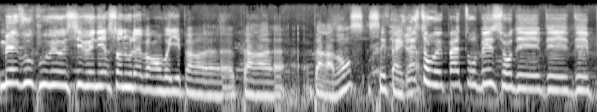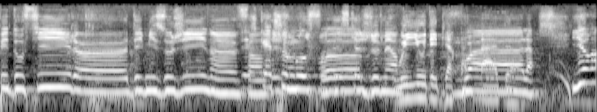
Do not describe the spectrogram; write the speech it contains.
Mais vous pouvez aussi venir sans nous l'avoir envoyé par, euh, par, euh, par avance, c'est pas grave. Juste, on veut pas tomber sur des, des, des pédophiles, euh, des misogynes, enfin, sketchs des font homophobes. Des sketchs de merde. Oui, ou des pierres Voilà. Il y aura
